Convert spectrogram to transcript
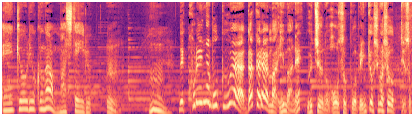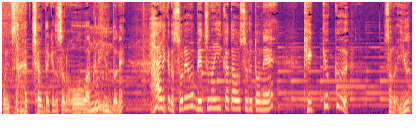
影響力が増している。うん。うん、でこれが僕はだからまあ今ね宇宙の法則を勉強しましょうっていうそこにつながっちゃうんだけどその大枠で言うとね、うんはい、だけどそれを別の言い方をするとね結局その言っ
